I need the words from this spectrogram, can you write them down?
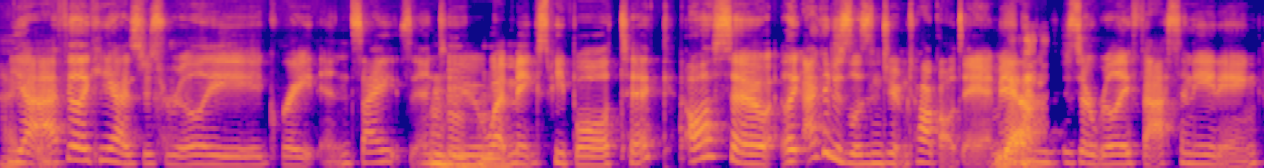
I yeah, think. I feel like he has just really great insights into mm-hmm. what makes people tick. Also, like I could just listen to him talk all day. I mean, yeah. I think he's just a really fascinating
